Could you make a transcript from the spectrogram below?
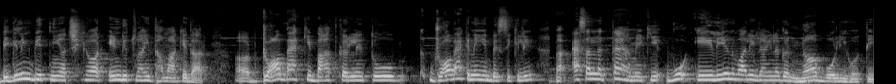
बिगिनिंग भी इतनी अच्छी है और एंड इतना ही धमाकेदार। ड्रॉबैक की बात कर लें तो ड्रॉबैक नहीं है बेसिकली ऐसा लगता है हमें कि वो एलियन वाली लाइन अगर न बोली होती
